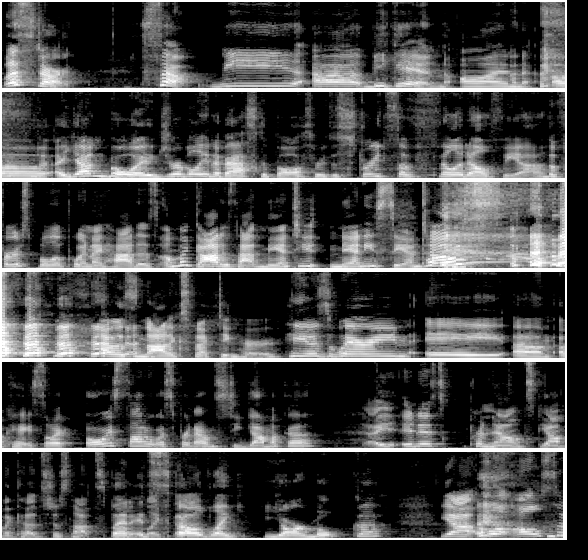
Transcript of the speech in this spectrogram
let's start. So we uh, begin on uh, a young boy dribbling a basketball through the streets of Philadelphia. The first bullet point I had is, oh my god, is that Manti- Manny Santos? I was not expecting her. he is wearing a um. Okay, so I always thought it was pronounced yarmulke, I, it is pronounced Yamaka. It's just not spelled but it's like spelled that. like yarmulke. Yeah. Well, also,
